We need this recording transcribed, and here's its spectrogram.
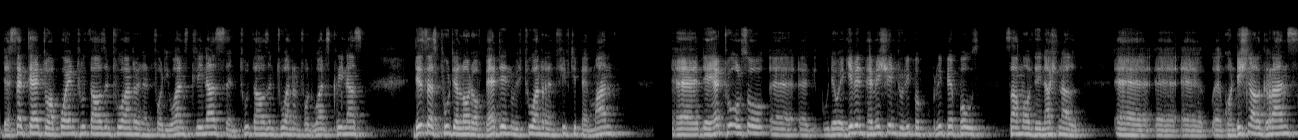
The sector had to appoint 2,241 cleaners and 2,241 screeners. This has put a lot of burden with 250 per month. Uh, they had to also, uh, they were given permission to repurpose some of the national uh, uh, uh, conditional grants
